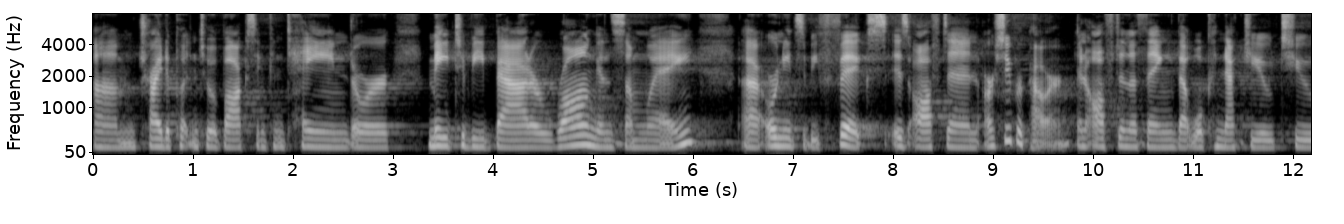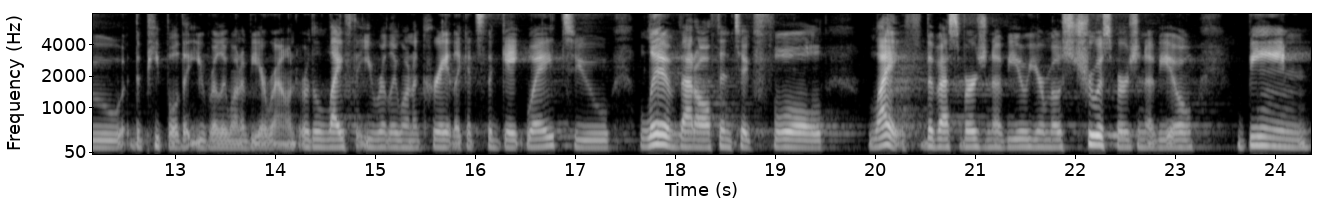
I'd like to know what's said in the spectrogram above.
um, tried to put into a box and contained or made to be bad or wrong in some way. Uh, or needs to be fixed is often our superpower and often the thing that will connect you to the people that you really want to be around or the life that you really want to create. Like it's the gateway to live that authentic, full life, the best version of you, your most truest version of you, being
